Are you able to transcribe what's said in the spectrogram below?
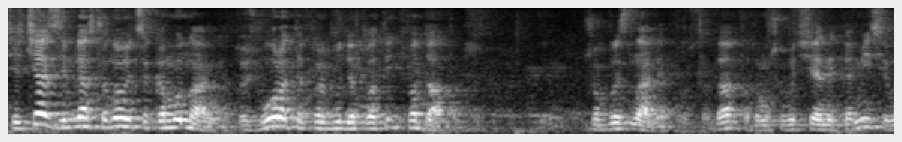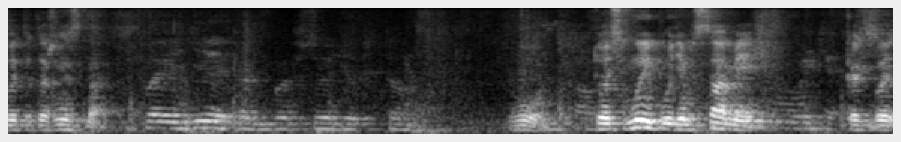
Сейчас земля становится коммунальной, то есть город теперь будет платить податок. Чтобы вы знали просто, да, потому что вы члены комиссии, вы это должны знать. По идее, как бы все идет к тому. Вот. То есть мы будем сами, как бы,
